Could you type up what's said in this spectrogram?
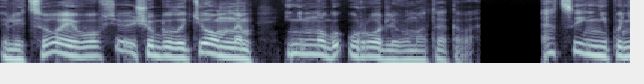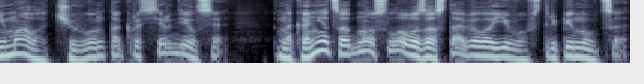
Лицо его все еще было темным и немного уродливым от этого. А Цинь не понимала, чего он так рассердился. Наконец, одно слово заставило его встрепенуться.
